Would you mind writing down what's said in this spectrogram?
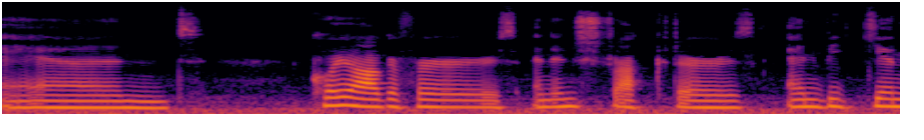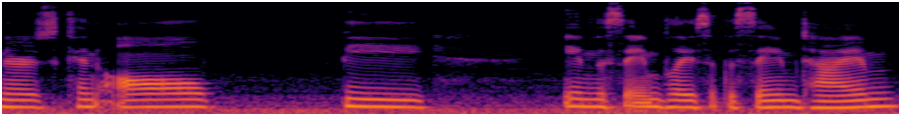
and choreographers and instructors and beginners can all be in the same place at the same time,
